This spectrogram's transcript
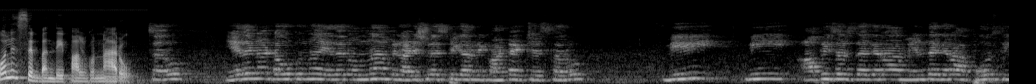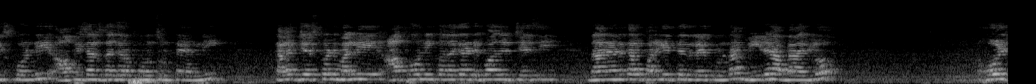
పోలీస్ సిబ్బంది పాల్గొన్నారు. ఏదైనా డౌట్ ఉన్నా ఏదైనా ఉన్నా మీరు అడిషనల్ ఎస్పీ గారిని కాంటాక్ట్ చేస్తారు. మీ మీ ఆఫీసర్స్ దగ్గర మెయిన్ దగ్గర ఫోన్స్ తీసుకోండి. ఆఫీసర్స్ దగ్గర ఫోన్స్ కలెక్ట్ చేసుకోండి. మళ్ళీ ఆ ఫోన్ ఇంకో దగ్గర డిపాజిట్ చేసి దాని వెనకాల పరిగెత్తేది లేకుండా మీరే ఆ బ్యాగ్లో హోల్డ్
